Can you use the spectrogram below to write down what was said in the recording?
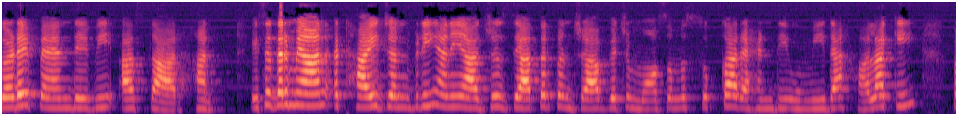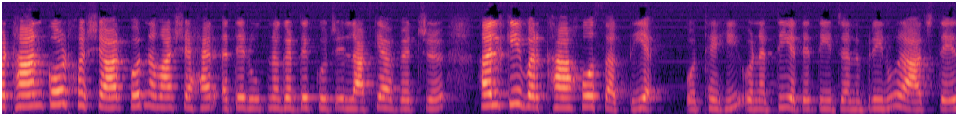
ਗੜੇ ਪੈਣ ਦੇ ਵੀ ਆਸਾਰ ਹਨ। ਇਸੇ ਦਰਮਿਆਨ 28 ਜਨਵਰੀ ਯਾਨੀ ਅੱਜ ਜ਼ਿਆਦਾਤਰ ਪੰਜਾਬ ਵਿੱਚ ਮੌਸਮ ਸੁੱਕਾ ਰਹਿਣ ਦੀ ਉਮੀਦ ਹੈ। ਹਾਲਾਂਕਿ ਪਠਾਨਕੋਟ, ਹੁਸ਼ਿਆਰਪੁਰ, ਨਵਾਂ ਸ਼ਹਿਰ ਅਤੇ ਰੂਪਨਗਰ ਦੇ ਕੁਝ ਇਲਾਕਿਆਂ ਵਿੱਚ ਹਲਕੀ ਵਰਖਾ ਹੋ ਸਕਦੀ ਹੈ। ਉੱਥੇ ਹੀ 29 ਅਤੇ 30 ਜਨਵਰੀ ਨੂੰ ਰਾਜ ਦੇ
